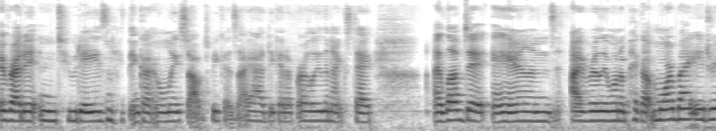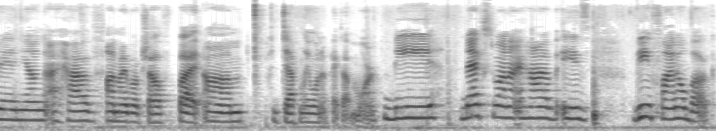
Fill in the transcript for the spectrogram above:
I read it in two days, and I think I only stopped because I had to get up early the next day. I loved it and I really want to pick up more by Adrienne Young. I have on my bookshelf, but um, definitely want to pick up more. The next one I have is the final book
